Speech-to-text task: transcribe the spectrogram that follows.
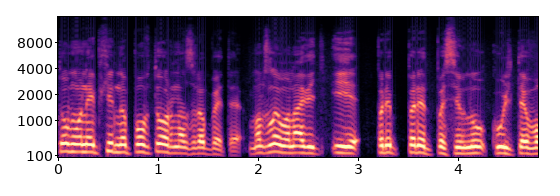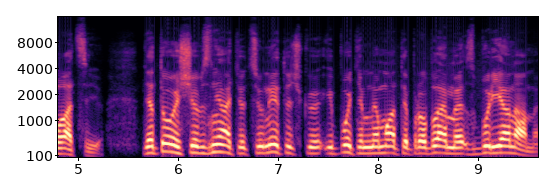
Тому необхідно повторно зробити, можливо, навіть і передпосівну культивацію. Для того, щоб зняти цю ниточку і потім не мати проблеми з бур'янами.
